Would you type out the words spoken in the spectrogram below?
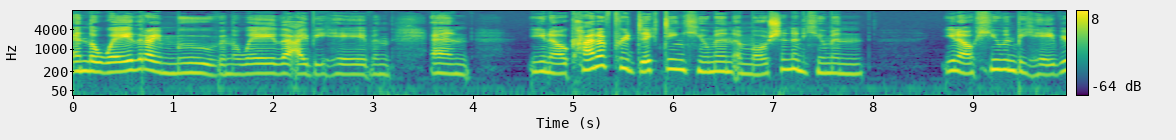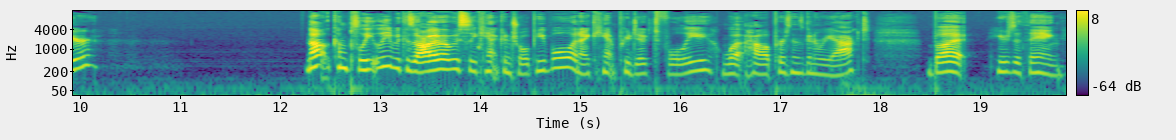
And the way that I move and the way that I behave and and you know, kind of predicting human emotion and human, you know, human behavior. Not completely because I obviously can't control people and I can't predict fully what how a person's to react. But here's the thing.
